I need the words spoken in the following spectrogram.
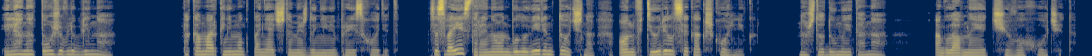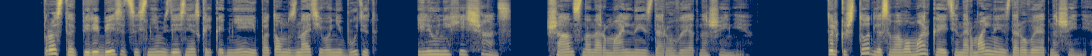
Или она тоже влюблена? Пока Марк не мог понять, что между ними происходит. Со своей стороны он был уверен точно, он втюрился как школьник. Но что думает она? А главное, чего хочет? Просто перебеситься с ним здесь несколько дней и потом знать его не будет? Или у них есть шанс? Шанс на нормальные и здоровые отношения. Только что для самого Марка эти нормальные и здоровые отношения?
